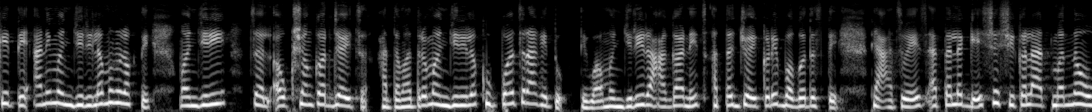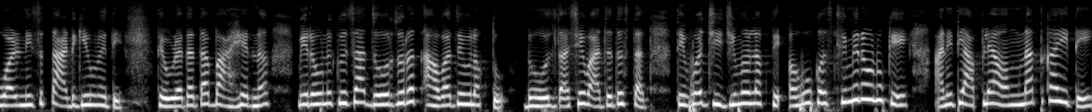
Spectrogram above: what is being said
घेते आणि मंजिरीला म्हणू लागते मंजिरी चल औक्षण कर जयचं. आता मात्र मंजिरीला खूपच राग येतो. तेव्हा मंजिरी रागानेच आता जयकडे बघत असते. त्याच वेळेस आता लगेच शशिकला आतमधनं ओवाळणीचं ताट घेऊन येते. तेवढ्यात आता बाहेरनं मिरवणुकीचा जोरजोरात आवाज येऊ लागतो. ढोल ताशे वाजत असतात. तेव्हा जिजी म्हणू लागते अहो कसली मिरवणूक आहे? आणि ती आपल्या अंगणात का येते?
